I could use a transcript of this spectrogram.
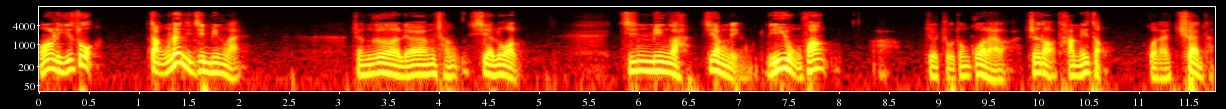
往里一坐，等着你金兵来。整个辽阳城陷落了。金兵啊，将领李永芳啊，就主动过来了，知道他没走，过来劝他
